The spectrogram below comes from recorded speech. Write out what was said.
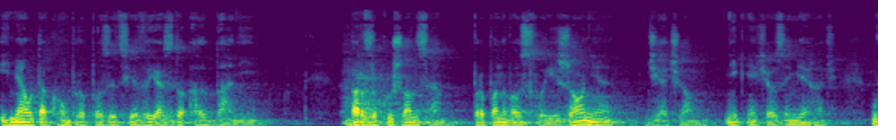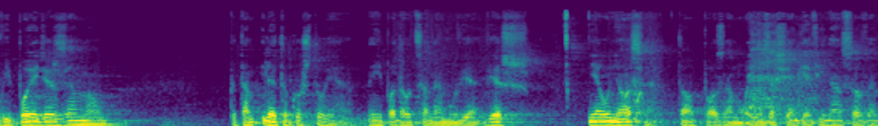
I miał taką propozycję, wyjazd do Albanii. Bardzo kusząca. Proponował swojej żonie, dzieciom. Nikt nie chciał z nim jechać. Mówi, pojedziesz ze mną? Pytam, ile to kosztuje? No I podał cenę. Mówię, wiesz, nie uniosę. To poza moim zasięgiem finansowym.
